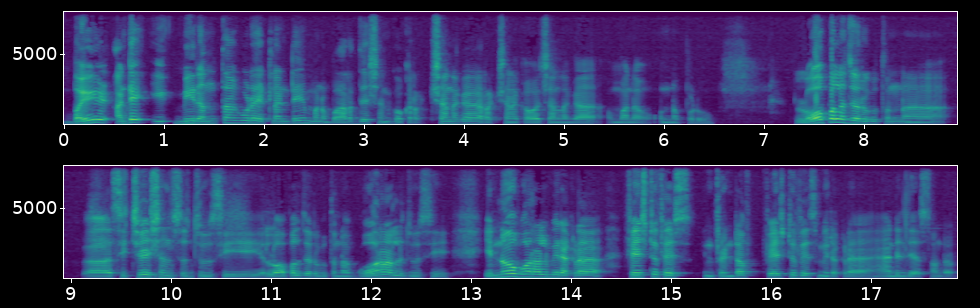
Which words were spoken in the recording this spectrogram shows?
బయ అంటే మీరంతా కూడా ఎట్లా అంటే మన భారతదేశానికి ఒక రక్షణగా రక్షణ కవచంగా మనం ఉన్నప్పుడు లోపల జరుగుతున్న సిచ్యువేషన్స్ చూసి లోపల జరుగుతున్న ఘోరాలు చూసి ఎన్నో ఘోరాలు మీరు అక్కడ face to face in front of face to face మీరు అక్కడ హ్యాండిల్ చేస్తుంటారు.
